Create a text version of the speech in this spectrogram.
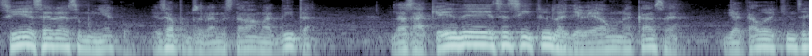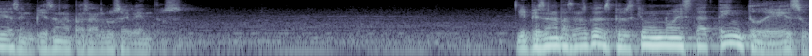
Sí, ese era ese muñeco. Esa porcelana estaba maldita. La saqué de ese sitio y la llevé a una casa. Y al cabo de 15 días empiezan a pasar los eventos. Y empiezan a pasar las cosas, pero es que uno no está atento de eso.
